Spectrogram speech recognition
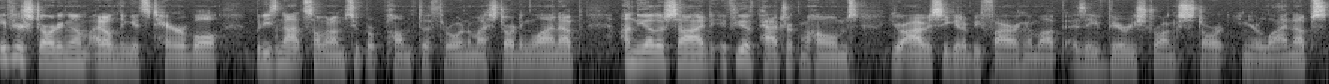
If you're starting him, I don't think it's terrible, but he's not someone I'm super pumped to throw into my starting lineup. On the other side, if you have Patrick Mahomes, you're obviously going to be firing him up as a very strong start in your lineups.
